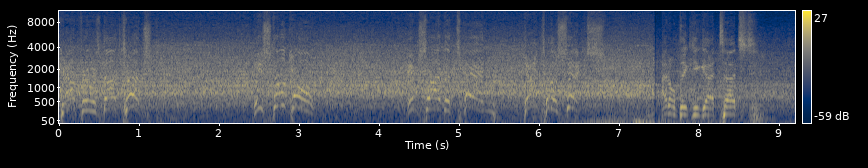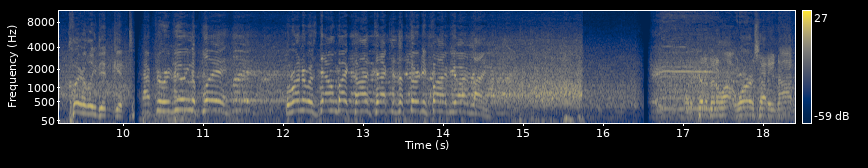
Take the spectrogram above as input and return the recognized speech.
McCaffrey was not touched. He's still going. Inside the 10, down to the 6. I don't think he got touched. Clearly didn't get. After reviewing the play, the runner was down by contact at the 35-yard line. But it could have been a lot worse had he not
